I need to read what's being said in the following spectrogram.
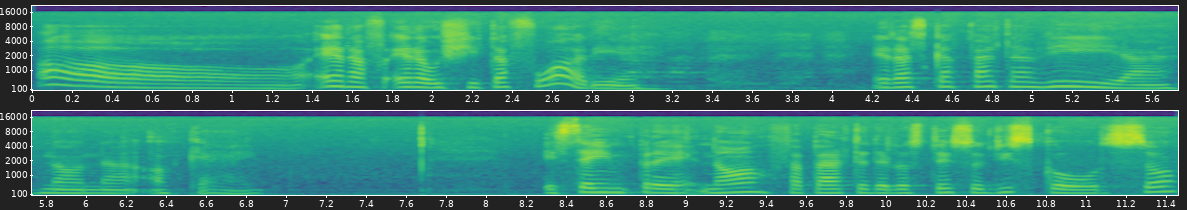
Oh, era, era uscita fuori, era scappata via, non, ok. E sempre no, fa parte dello stesso discorso,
